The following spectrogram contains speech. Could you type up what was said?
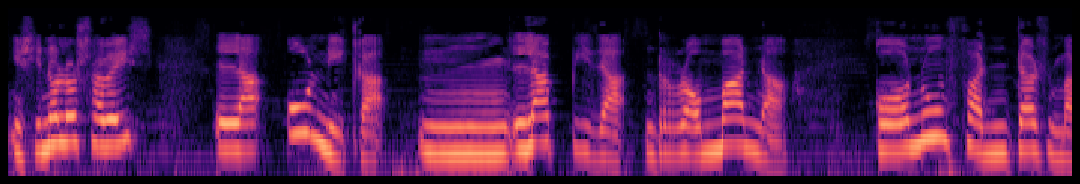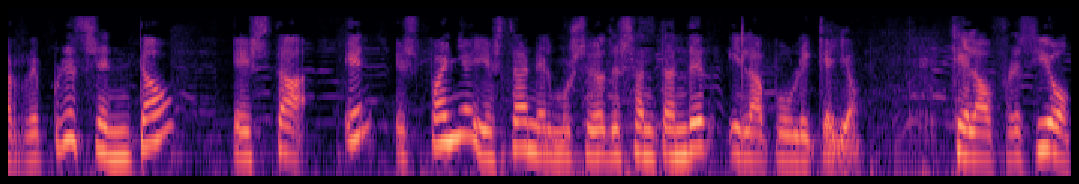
y si no lo sabéis, la única mm, lápida romana con un fantasma representado está en España y está en el Museo de Santander y la publiqué yo, que la ofreció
